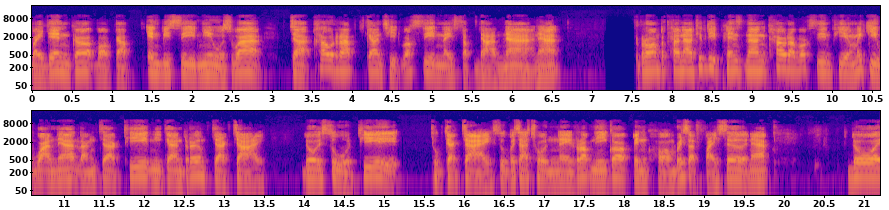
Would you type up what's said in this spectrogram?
ไบเดนก็บอกกับ NBC News ว่าจะเข้ารับการฉีดวัคซีนในสัปดาห์หน้านะฮะ รองประธานาธิบดีเพนส์นั้นเข้ารับวัคซีนเพียงไม่กี่วันนะหลังจากที่มีการเริ่มแจกจ่าย โดยสูตรที่ถูกแจกจ่ายสู่ประชาชนในรอบนี้ก็เป็นของบริษัทไฟเซอร์นะโดย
